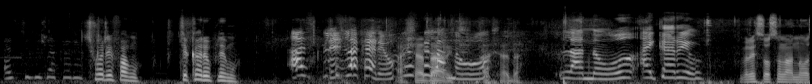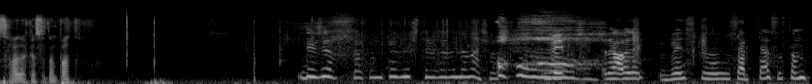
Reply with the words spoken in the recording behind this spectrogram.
Azi te duci la careu. Ce ore fac, mă? Ce care o plec, mă? Azi pleci la careu. Așa Cred că da, la uite, 9. așa da. La 9 ai careu. Vrei să o sun la 9 să fac dacă sunt în pat? Deja, dacă nu te duci, trebuie să vină nașa. Vezi, Raule, vezi că s-ar putea să stăm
